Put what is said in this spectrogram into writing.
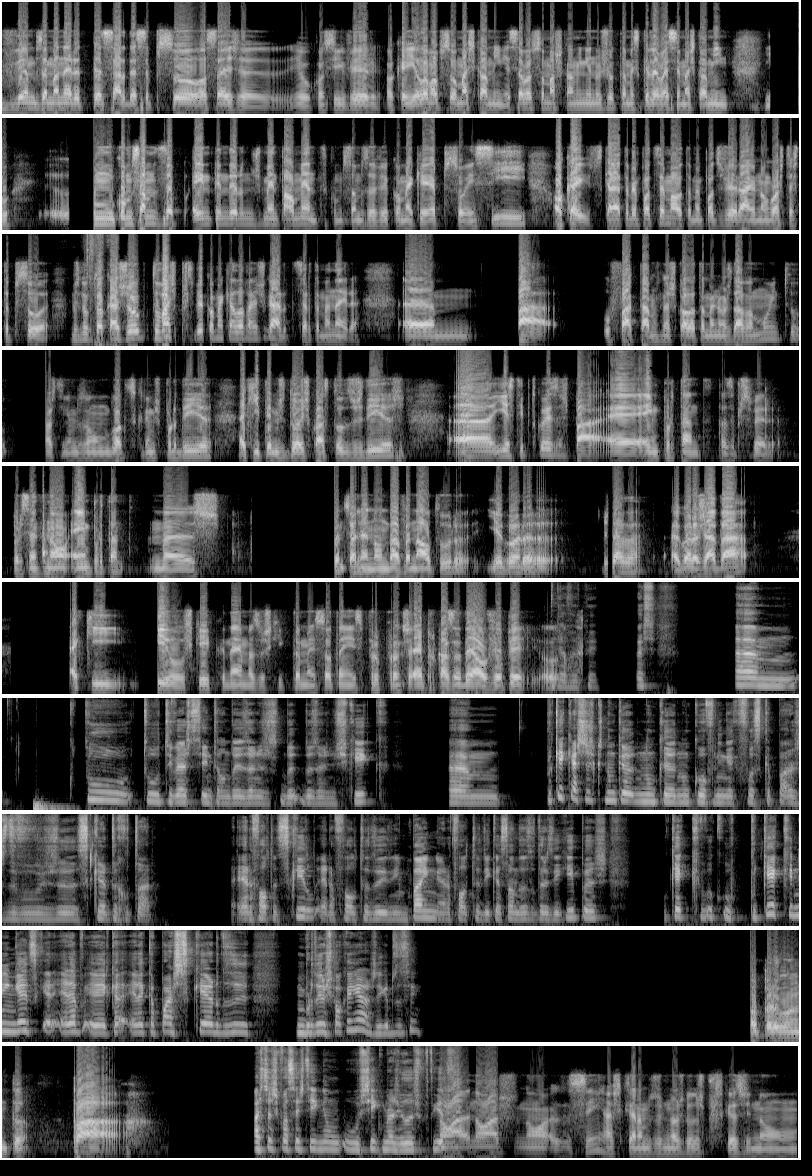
vemos a maneira de pensar dessa pessoa, ou seja, eu consigo ver, ok, ele é uma pessoa mais calminha, se é uma pessoa mais calminha no jogo também se calhar vai ser mais calminho. E, eh, começamos a, entender-nos mentalmente, começamos a ver como é que é a pessoa em si. Ok, se calhar também pode ser mau, também podes ver, ah, eu não gosto desta pessoa, mas no que toca a jogo, tu vais perceber como é que ela vai jogar, de certa maneira. Um, pá, o facto de estarmos na escola também não nos dava muito. Nós tínhamos um bloco de scrims por dia, aqui temos dois quase todos os dias, uh, e esse tipo de coisas, pá, é, é importante, estás a perceber? Parecendo que não, é importante, mas pronto, olha, não dava na altura e agora já dá. Agora já dá aqui. E os Kik, né? Mas os Kik também só têm isso porque pronto, é por causa da LVP. LVP. Pois. Um, tu, tu tiveste então dois anos, dois anos de Kik. Um, Porquê é que achas que nunca, nunca, nunca houve ninguém que fosse capaz de vos uh, sequer derrotar? Era falta de skill? Era falta de empenho? Era falta de dedicação das outras equipas? O que é que, o, porquê é que ninguém sequer era, era capaz sequer de morder os calcanhares, digamos assim? Boa pergunta. Pá. Achas que vocês tinham os 5 melhores jogadores portugueses? Não, não acho. Não, sim, acho que éramos os melhores jogadores portugueses e não.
